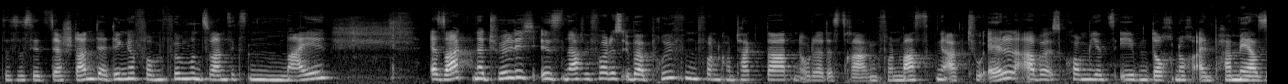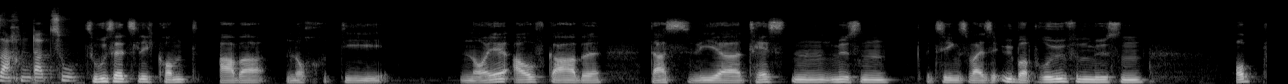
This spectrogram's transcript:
das ist jetzt der Stand der Dinge vom 25. Mai. Er sagt, natürlich ist nach wie vor das Überprüfen von Kontaktdaten oder das Tragen von Masken aktuell, aber es kommen jetzt eben doch noch ein paar mehr Sachen dazu. Zusätzlich kommt aber noch die neue Aufgabe, dass wir testen müssen, beziehungsweise überprüfen müssen, ob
